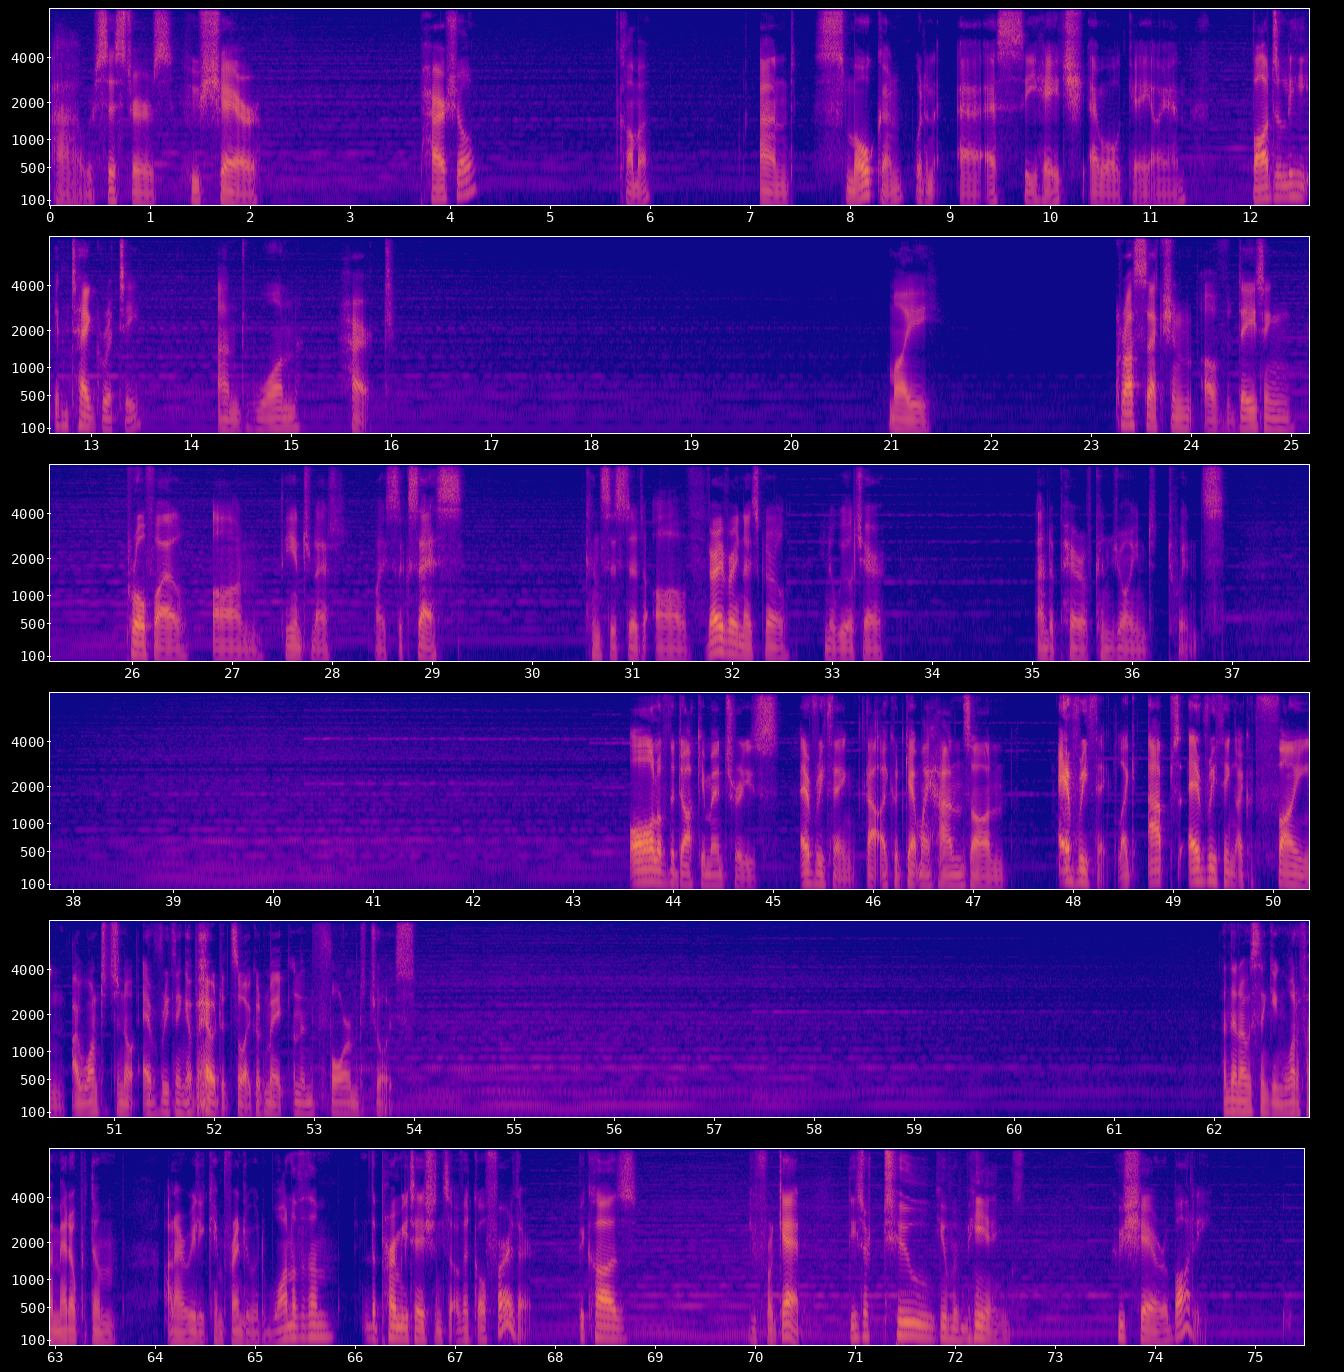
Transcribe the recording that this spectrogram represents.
Uh, we're sisters who share partial, comma, and smoking with an uh, S C H M O K I N, bodily integrity, and one heart. My cross section of dating profile on the internet, my success consisted of a very very nice girl in a wheelchair and a pair of conjoined twins. All of the documentaries, everything that I could get my hands on everything, like apps, everything I could find. I wanted to know everything about it so I could make an informed choice. And then I was thinking, what if I met up with them and I really came friendly with one of them? the permutations of it go further because you forget these are two human beings who share a body.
